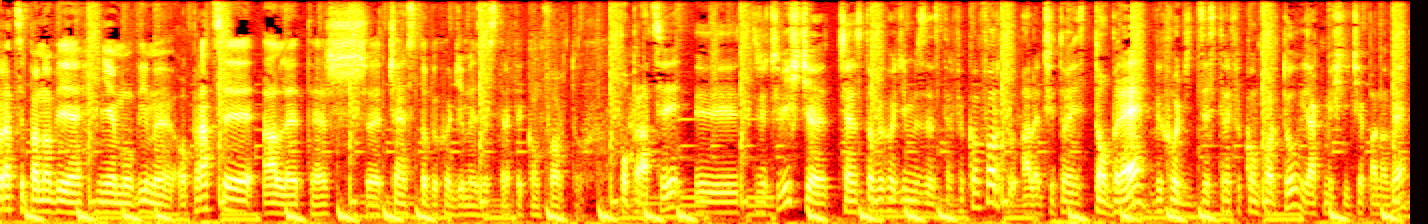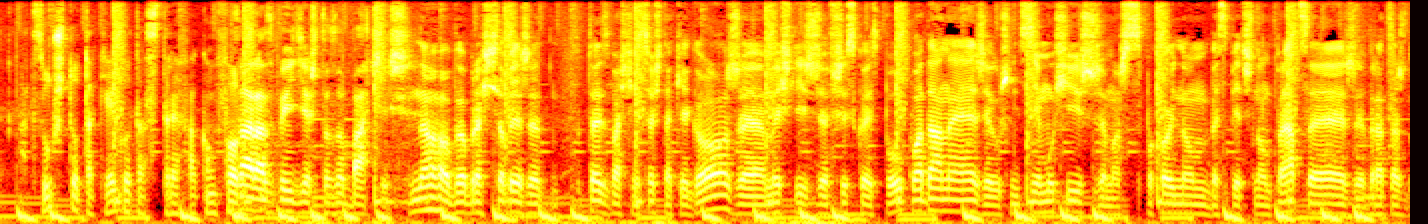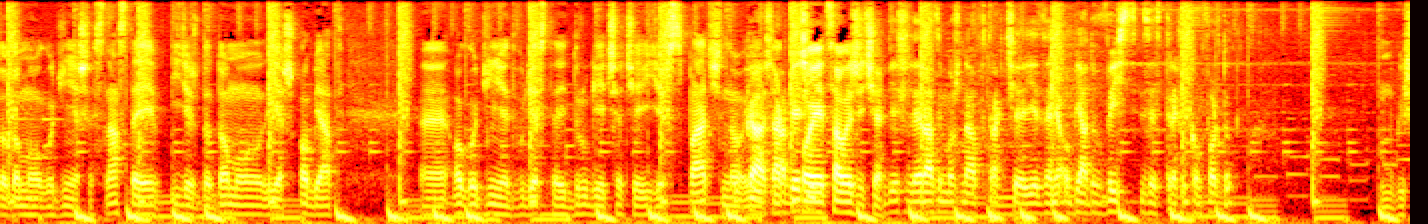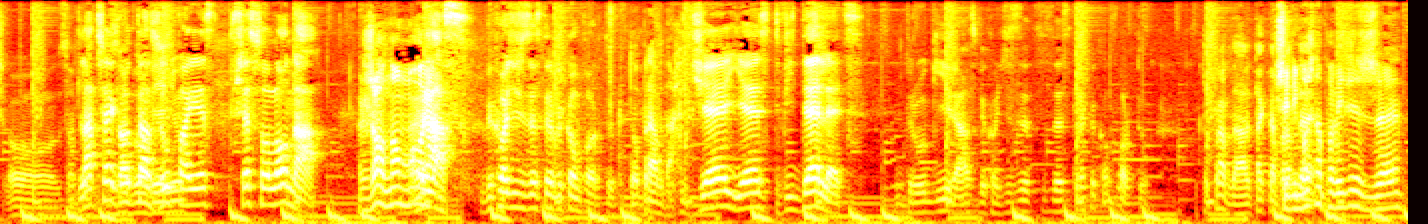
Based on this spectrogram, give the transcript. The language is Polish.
Pracy, panowie, nie mówimy o pracy, ale też e, często wychodzimy ze strefy komfortu. po pracy yy, rzeczywiście często wychodzimy ze strefy komfortu, ale czy to jest dobre wychodzić ze strefy komfortu? Jak myślicie panowie? A cóż to takiego ta strefa komfortu? Zaraz wyjdziesz, to zobaczysz. No, wyobraź sobie, że to jest właśnie coś takiego, że myślisz, że wszystko jest poukładane, że już nic nie musisz, że masz spokojną, bezpieczną pracę, że wracasz do domu o godzinie 16, idziesz do domu, jesz obiad. e, O godzinie 22, 3 idziesz spać, no Łukasz, i tak wiesz- twoje całe życie. Wiesz ile razy można w trakcie jedzenia obiadu wyjść ze strefy komfortu? Mówisz o zadł- Dlaczego ta zupa jest przesolona? Żono moja! Raz, wychodzisz ze strefy komfortu. To prawda. Gdzie jest widelec? Drugi raz wychodzisz ze, ze strefy komfortu. To prawda, ale tak naprawdę... Czyli można powiedzieć, że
